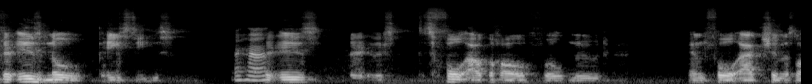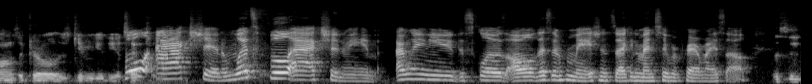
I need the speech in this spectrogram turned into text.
There is no pasties. Uh huh. There is there, there's it's full alcohol, full nude, and full action as long as the girl is giving you the attention. Full action. What's full action mean? I'm going to need to disclose all of this information so I can mentally prepare myself. this is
